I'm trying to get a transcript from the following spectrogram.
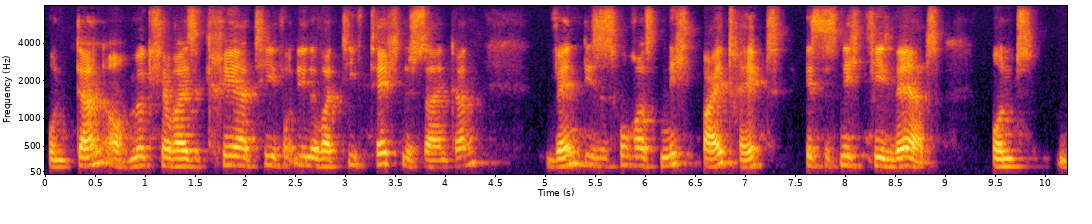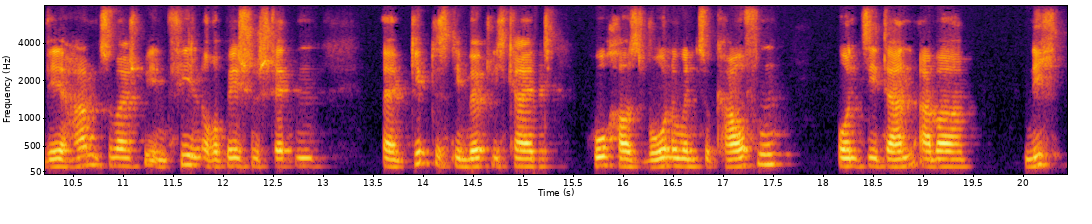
und dann auch möglicherweise kreativ und innovativ technisch sein kann, wenn dieses Hochhaus nicht beiträgt, ist es nicht viel wert. Und wir haben zum Beispiel in vielen europäischen Städten, äh, gibt es die Möglichkeit, Hochhauswohnungen zu kaufen und sie dann aber nicht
